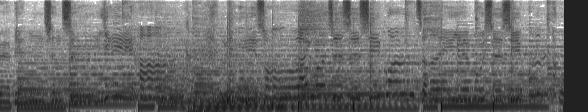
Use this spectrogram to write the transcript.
却变成是遗憾？你说爱我只是习惯，再也不是喜欢。我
